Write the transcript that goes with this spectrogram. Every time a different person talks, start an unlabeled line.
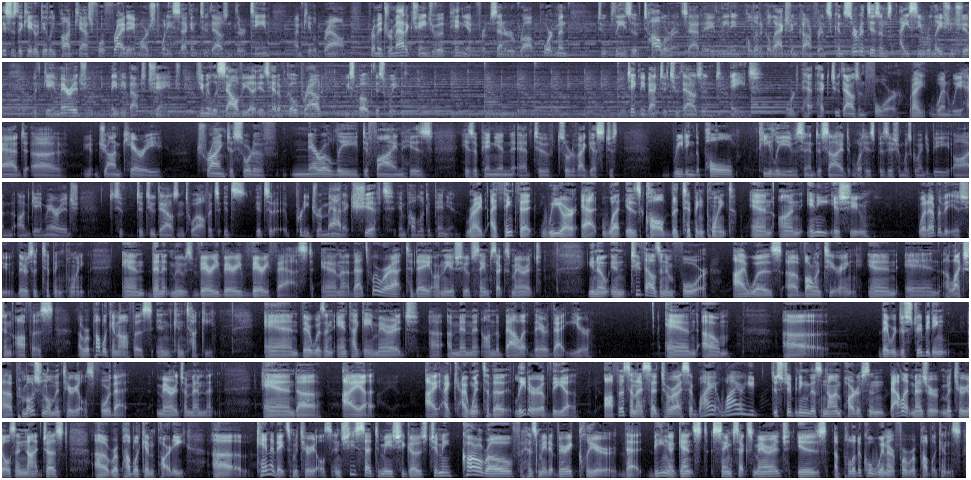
This is the Cato Daily Podcast for Friday, March 22nd, 2013. I'm Caleb Brown. From a dramatic change of opinion from Senator Rob Portman to pleas of tolerance at a leading political action conference, conservatism's icy relationship with gay marriage may be about to change. Jimmy LaSalvia is head of Go Proud. We spoke this week. Take me back to 2008 or heck 2004
right.
when we had uh, john kerry trying to sort of narrowly define his his opinion at, to sort of i guess just reading the poll tea leaves and decide what his position was going to be on on gay marriage to, to 2012 it's it's it's a pretty dramatic shift in public opinion.
Right. I think that we are at what is called the tipping point and on any issue, whatever the issue, there's a tipping point, and then it moves very, very, very fast. And uh, that's where we're at today on the issue of same sex marriage. You know, in 2004, I was uh, volunteering in an election office, a Republican office in Kentucky. And there was an anti gay marriage uh, amendment on the ballot there that year. And um, uh, they were distributing uh, promotional materials for that marriage amendment, and uh, I, uh, I, I, I, went to the leader of the uh, office and I said to her, I said, why, why are you distributing this nonpartisan ballot measure materials and not just Republican Party? Uh, candidates materials. And she said to me, she goes, Jimmy, Karl Rove has made it very clear that being against same sex marriage is a political winner for Republicans.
